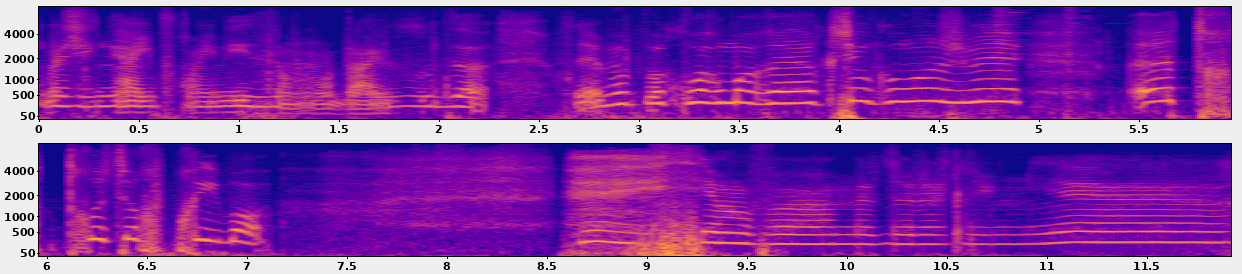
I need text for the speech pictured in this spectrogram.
Imaginez, il prend une dans mon live. Vous, vous allez même pas croire ma réaction, comment je vais être trop surpris. Bon. Ici, on va mettre de la lumière.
